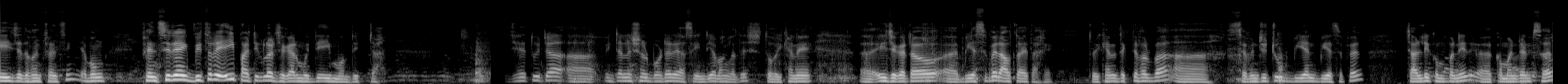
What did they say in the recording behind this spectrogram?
এই যে দেখুন ফেন্সিং এবং ফেন্সিংয়ের ভিতরে এই পার্টিকুলার জায়গার মধ্যে এই মন্দিরটা। যেহেতু এটা ইন্টারন্যাশনাল বর্ডারে আছে ইন্ডিয়া বাংলাদেশ তো এখানে আহ, এই জায়গাটাও বিএসএফ এর আওতায় থাকে তো এখানে দেখতে পারবা সেভেন্টি টু বিএন বিএসএফ এর চার্লি কোম্পানির কমান্ড্যান্ট স্যার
